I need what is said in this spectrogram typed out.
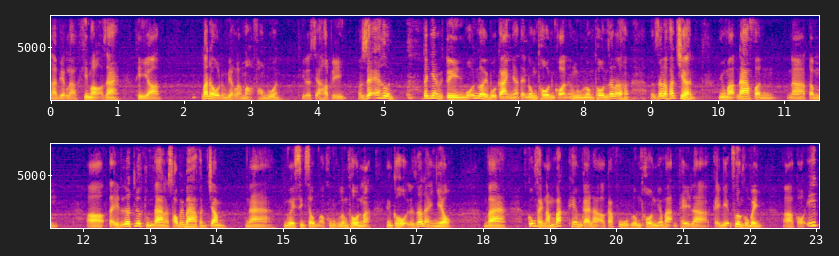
là việc là khi mở ra thì uh, bắt đầu đến việc là mở phòng luôn thì nó sẽ hợp lý nó dễ hơn tất nhiên phải tùy mỗi người bối cảnh nhé tại nông thôn có những vùng nông thôn rất là rất là phát triển. Nhưng mà đa phần là tầm uh, tại đất nước chúng ta là 63% là người sinh sống ở khu vực nông thôn mà. Nên cơ hội nó rất là nhiều. Và cũng phải nắm bắt thêm cái là ở các khu vực nông thôn nếu bạn thấy là cái địa phương của mình uh, có ít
